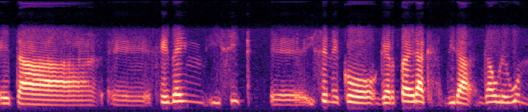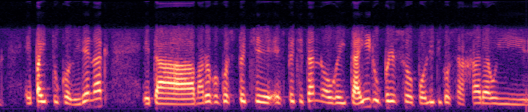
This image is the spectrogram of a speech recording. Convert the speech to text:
eta e, jedain izik e, izeneko gertaerak dira gaur egun epaituko direnak eta Marokoko espetxe, espetxetan hogeita hiru preso politiko zaharaui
